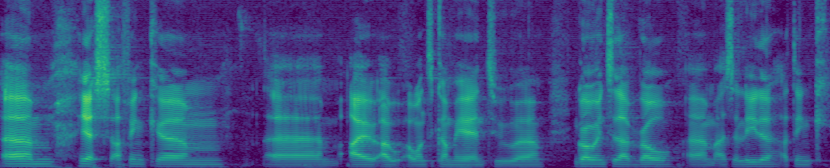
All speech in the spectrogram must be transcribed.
Um, yes, I think um, um, I, I, I, want to come here and to uh, grow into that role um, as a leader. I think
